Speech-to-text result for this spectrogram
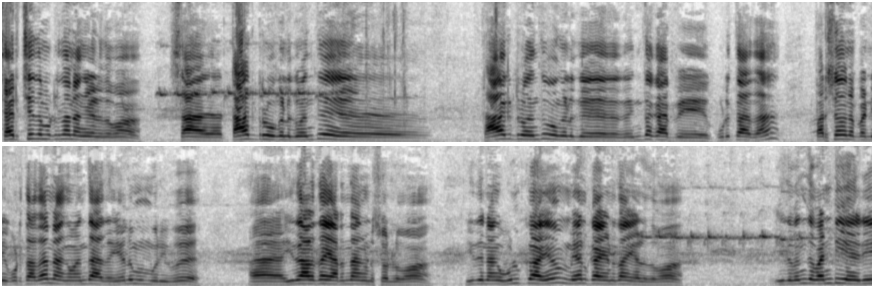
சரிச்சது மட்டும்தான் நாங்கள் எழுதுவோம். சா டாக்டர் உங்களுக்கு வந்து டாக்டர் வந்து உங்களுக்கு இந்த காப்பி கொடுத்தா தான் பரிசோதனை பண்ணி கொடுத்தா தான் நாங்கள் வந்து அதை எலும்பு முறிவு இதால் தான் இறந்தாங்கன்னு சொல்லுவோம். இது நாங்கள் உள்காயம் மேல்காயம்னு தான் எழுதுவோம். இது வந்து வண்டி ஏறி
